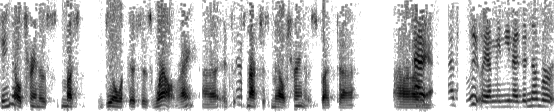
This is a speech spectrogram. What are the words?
female trainers must deal with this as well, right? Uh, it's, it's not just male trainers, but uh, um, uh, absolutely. I mean, you know, the number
